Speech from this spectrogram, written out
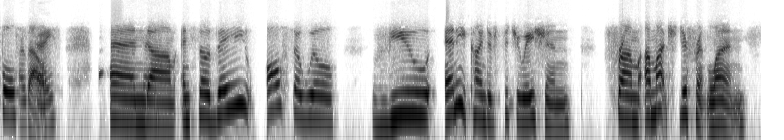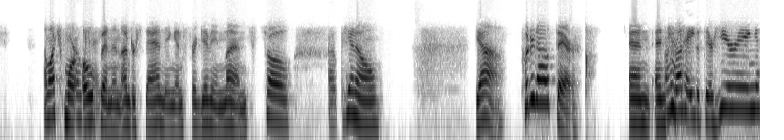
full okay. self, and okay. um, and so they also will view any kind of situation from a much different lens, a much more okay. open and understanding and forgiving lens. So, okay. you know, yeah, put it out there and and okay. trust that they're hearing,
